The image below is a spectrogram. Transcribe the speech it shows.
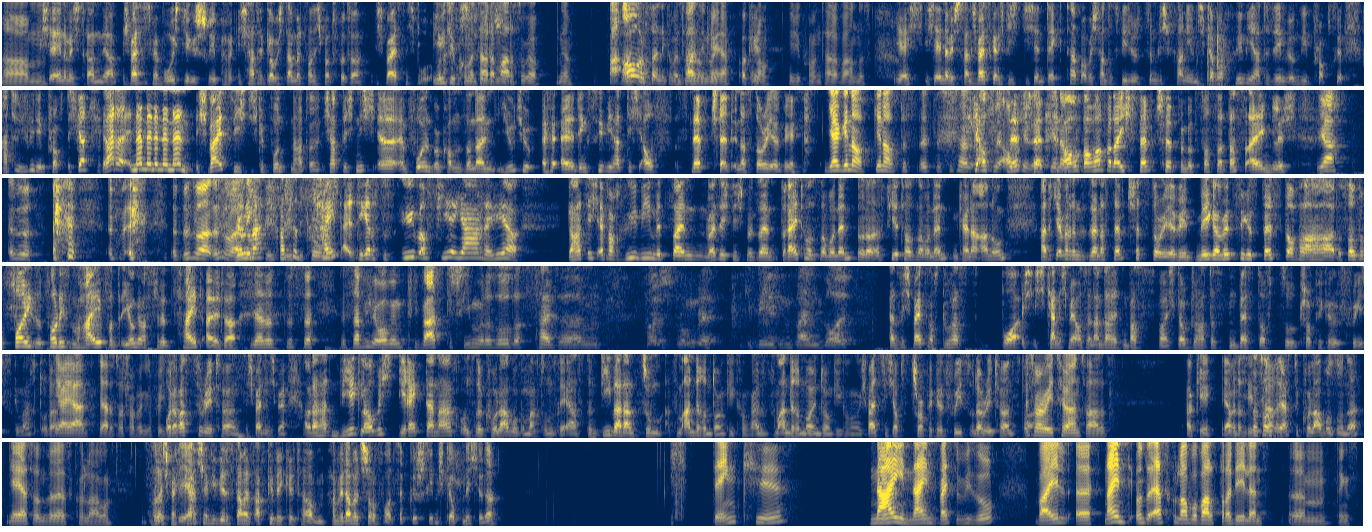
Ähm, Ich erinnere mich dran, ja. Ich weiß nicht mehr, wo ich dir geschrieben habe. Ich hatte, glaube ich, damals noch nicht mal Twitter. Ich weiß nicht, wo. YouTube-Kommentare war das sogar. Ja. Ah, oh, das noch. waren die Das Kommentare, weiß ich noch, okay, ja. okay. Genau, YouTube-Kommentare waren das. Ja, ich, ich erinnere mich dran. Ich weiß gar nicht, wie ich dich entdeckt habe, aber ich fand das Video ziemlich funny. Und ich glaube auch Hübi hatte dem irgendwie Props ge Hatte Hübi den Props? Ich glaub, warte, nein, nein, nein, nein, nein. Ich weiß, wie ich dich gefunden hatte. Ich habe dich nicht äh, empfohlen bekommen, sondern YouTube, äh, äh, Dings Hübi hat dich auf Snapchat in der Story erwähnt. Ja, genau, genau. Das, das, das, das hat Ja, auf mir auch Snapchat. gesagt. Genau. Warum, warum hat man eigentlich Snapchat benutzt? Was war das eigentlich? Ja, also. das war, das war Junge, richtig, was für richtig komisch. Zeit, Alter, Digga, das ist über vier Jahre her. Da hatte ich einfach Hübi mit seinen, weiß ich nicht, mit seinen 3000 Abonnenten oder 4000 Abonnenten, keine Ahnung, hatte ich einfach in seiner Snapchat-Story erwähnt. Mega witziges Best-of, haha. Das war so voll, diese, voll diesem Hype und Junge, was für eine Zeit, Alter. Ja, das, das, das habe ich aber im Privat geschrieben oder so, dass es halt ähm, voll Sprungbrett gewesen sein soll. Also ich weiß noch, du hast, boah, ich, ich kann nicht mehr auseinanderhalten, was es war. Ich glaube, du hattest ein Best-of zu Tropical Freeze gemacht, oder? Ja, ja, ja, das war Tropical Freeze. Oder was zu Returns, ich weiß nicht mehr. Aber dann hatten wir, glaube ich, direkt danach unsere Kollabo gemacht, unsere erste. Und die war dann zum, zum anderen Donkey Kong, also zum anderen neuen Donkey Kong. Ich weiß nicht, ob es Tropical Freeze oder Returns war. Das war Returns, war das. okay, ja, aber das, das war unsere erste Kollabo so, ne? Ja, ja, das war unser erstes Kollabo. Das Oder ich weiß gar nicht mehr, wie wir das damals abgewickelt haben. Haben wir damals schon auf WhatsApp geschrieben? Ich glaube nicht, oder? Ich denke. Nein, nein, weißt du wieso? Weil, äh, nein, unser erstes Kollabo war das 3D-Land. Ähm, Dings.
